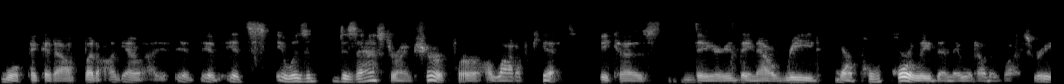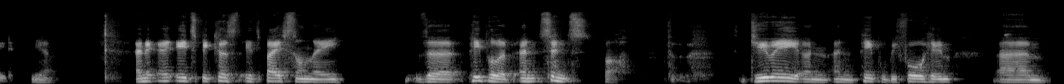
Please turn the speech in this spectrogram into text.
will pick it up, but uh, you know, it, it, it's it was a disaster, I'm sure, for a lot of kids because they they now read more po- poorly than they would otherwise read. Yeah, and it, it's because it's based on the the people have, and since oh, Dewey and and people before him. Um,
